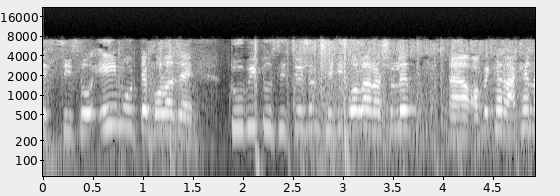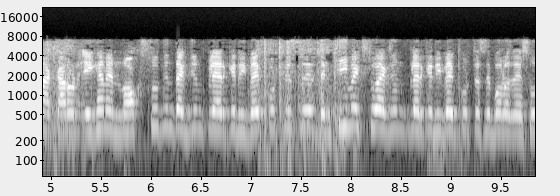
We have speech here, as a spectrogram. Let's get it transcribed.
দেখছি। সো এই মুহূর্তে বলা যায় টু বি টু সিচুয়েশন সেটি বলার আসলে অপেক্ষা রাখে না, কারণ এখানে নক্সও কিন্তু একজন প্লেয়ারকে রিভাইভ করতেছে দেন টিম এক্সও একজন প্লেয়ারকে রিভাইভ করতেছে বলা যায়। সো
